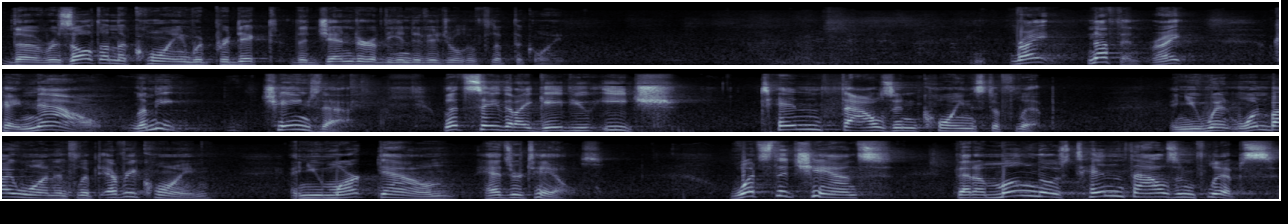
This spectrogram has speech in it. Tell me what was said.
the result on the coin would predict the gender of the individual who flipped the coin? Right? Nothing, right? Okay, now let me change that. Let's say that I gave you each 10,000 coins to flip. And you went one by one and flipped every coin and you marked down heads or tails, what's the chance that among those 10,000 flips,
